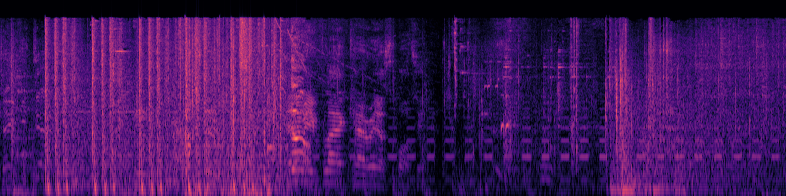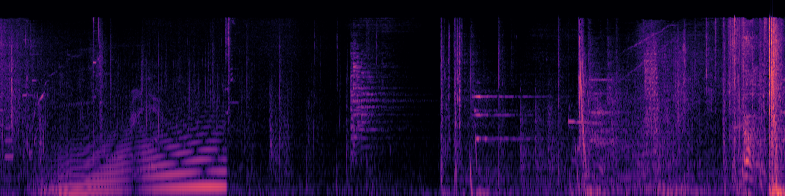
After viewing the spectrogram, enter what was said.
Take it down. Enemy flag carrier spotted. Reload.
